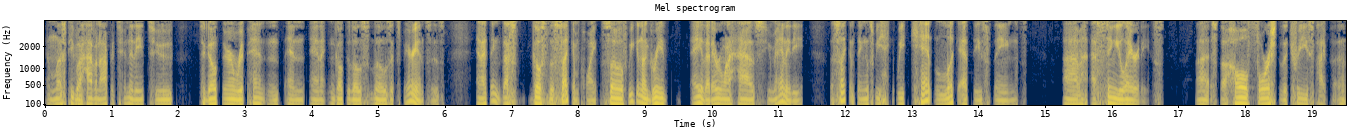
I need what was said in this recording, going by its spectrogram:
Unless people have an opportunity to to go through and repent and and and, and go through those those experiences. And I think that goes to the second point. So if we can agree, a that everyone has humanity, the second thing is we we can't look at these things um, as singularities. Uh, it's the whole forest of the trees type of,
